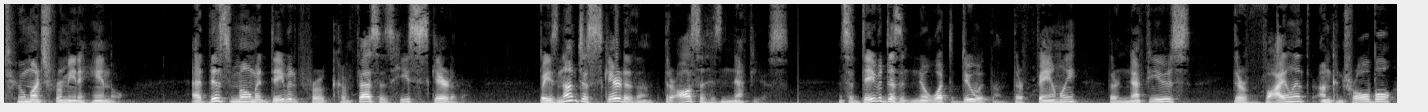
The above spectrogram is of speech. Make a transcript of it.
too much for me to handle. At this moment, David confesses he's scared of them. But he's not just scared of them, they're also his nephews. And so David doesn't know what to do with them. They're family, they're nephews, they're violent, they're uncontrollable,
